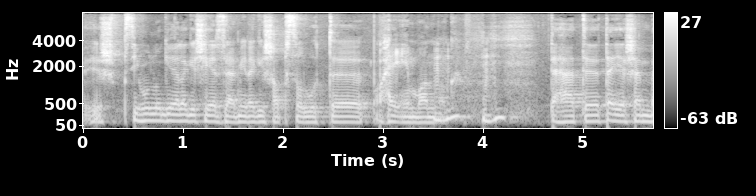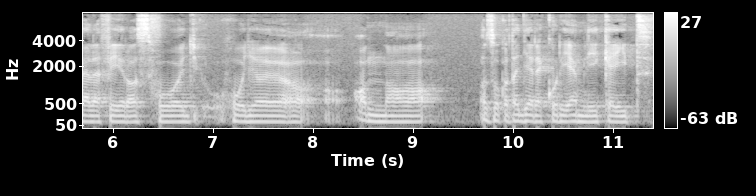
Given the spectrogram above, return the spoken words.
és pszichológiailag és érzelmileg is abszolút a helyén vannak. Uh-huh. Uh-huh. Tehát teljesen belefér az, hogy, hogy Anna azokat a gyerekkori emlékeit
